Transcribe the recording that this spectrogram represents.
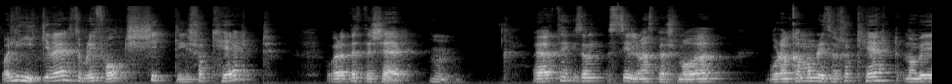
Og allikevel så blir folk skikkelig sjokkert over at dette skjer. Og jeg tenker sånn, stiller meg spørsmålet Hvordan kan man bli så sjokkert når vi,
